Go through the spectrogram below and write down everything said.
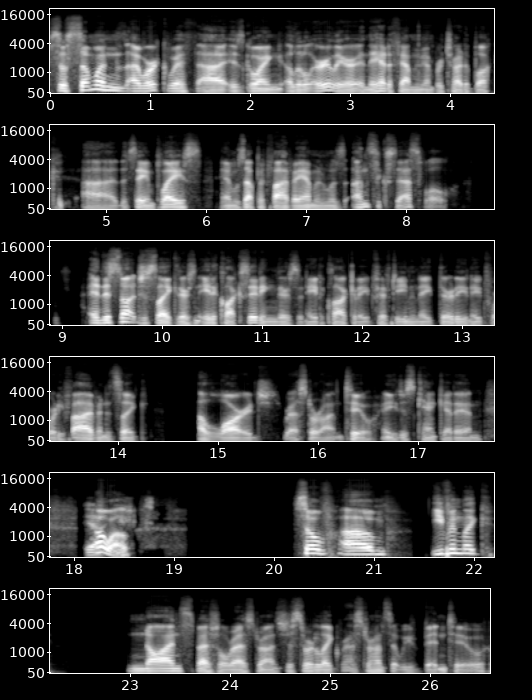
So someone I work with uh, is going a little earlier, and they had a family member try to book uh, the same place and was up at 5 a.m. and was unsuccessful. And it's not just like there's an eight o'clock sitting. There's an eight o'clock and eight fifteen and eight thirty and eight forty-five, and it's like a large restaurant too, and you just can't get in. Yeah, Oh, well. So, um, even like non-special restaurants, just sort of like restaurants that we've been to.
